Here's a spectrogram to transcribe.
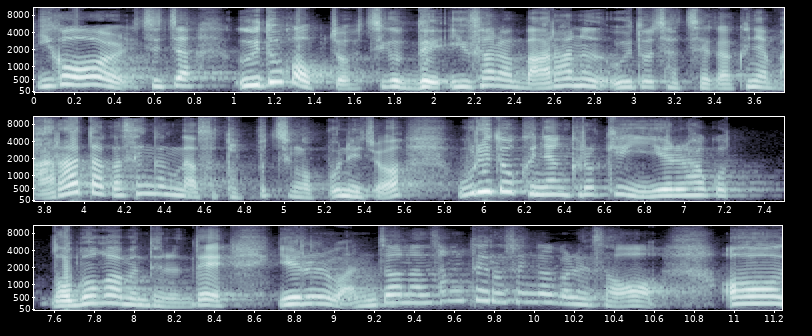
이걸 진짜 의도가 없죠. 지금 내 이 사람 말하는 의도 자체가 그냥 말하다가 생각나서 덧붙인 것 뿐이죠. 우리도 그냥 그렇게 이해를 하고 넘어가면 되는데 얘를 완전한 상태로 생각을 해서 어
